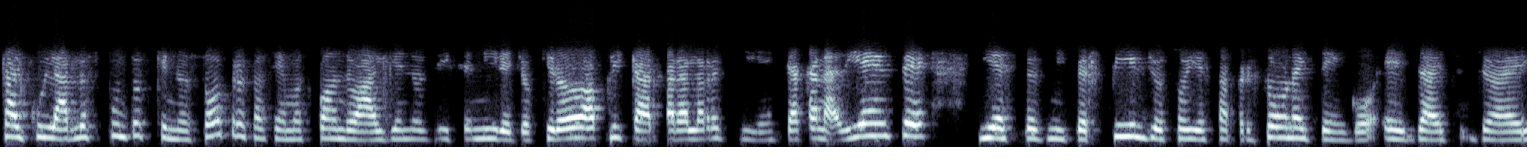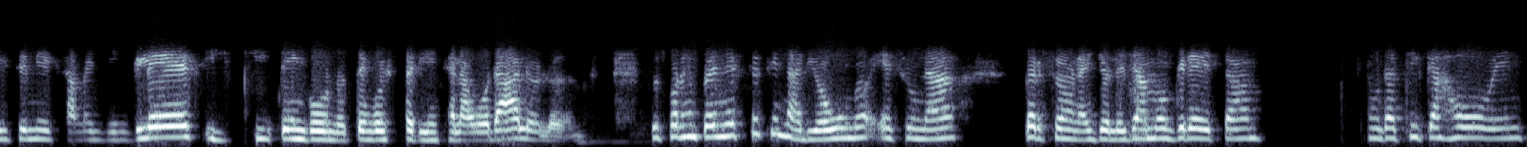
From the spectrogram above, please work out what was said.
calcular los puntos que nosotros hacemos cuando alguien nos dice, mire, yo quiero aplicar para la residencia canadiense y este es mi perfil, yo soy esta persona y tengo, eh, ya, ya, hice mi examen de inglés y sí tengo o no tengo experiencia laboral o lo demás. Entonces, por ejemplo, en este escenario uno es una persona, yo le llamo Greta, una chica joven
